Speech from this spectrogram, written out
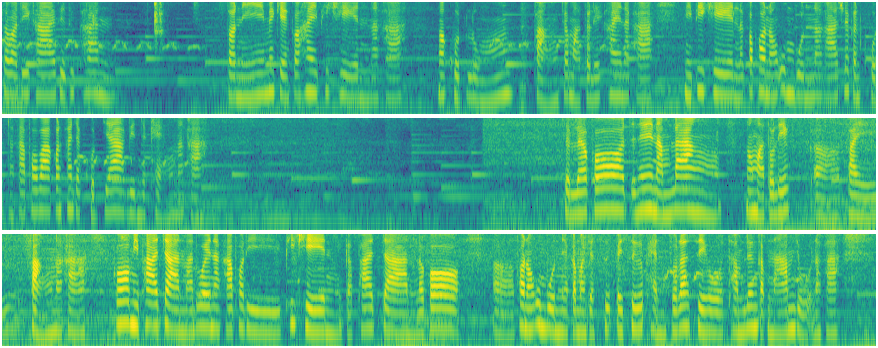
สวัสดีค่ะพี่ทุกท่าน ตอนนี้แม่เกียงก็ให้พี่เคนนะคะ มาขุดหลุมฝังเจ้าหมาตัวเล็กให้นะคะ มีพี่เคนแล้วก็พ่อน้องอุ้มบุญนะคะ ช่วยกันขุดนะคะ เพราะว่าค่อนข้างจะขุดยากดินจะแข็งนะคะ เสร็จแล้วก็จะได้นำร่างน้องหมาตัวเล็กไปฝังนะคะ ก็มีพระอาจารย์มาด้วยนะคะ พอดีพี่เคนกับพระอาจารย์แล้วก็ พ่อน้องอุ้มบุญเนี่ยกำลังจะซื้อไปซื้อแผ่นโซลาเซลล์ทำเรื่องกับน้ำอยู่นะคะ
